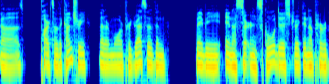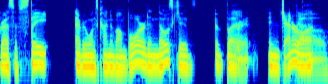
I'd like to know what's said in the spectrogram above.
uh, parts of the country that are more progressive, and maybe in a certain school district in a progressive state, everyone's kind of on board, and those kids. uh, But right in general, yeah, uh, no.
